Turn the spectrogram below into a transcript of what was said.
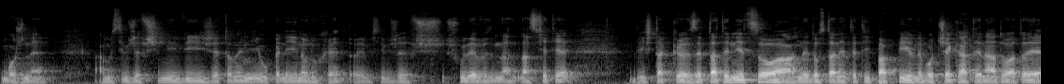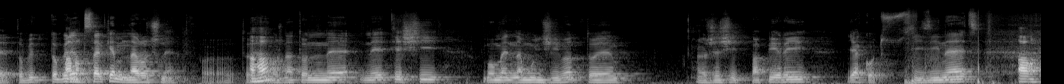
možné. A myslím, že všichni ví, že to není úplně jednoduché, to je myslím, že všude na, na světě. Když tak zeptáte něco a nedostanete ty papír nebo čekáte na to a to je, to by, to by celkem náročné. To je Aha. možná to ne, nejtěžší moment na můj život, to je řešit papíry jako cizinec, ano.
